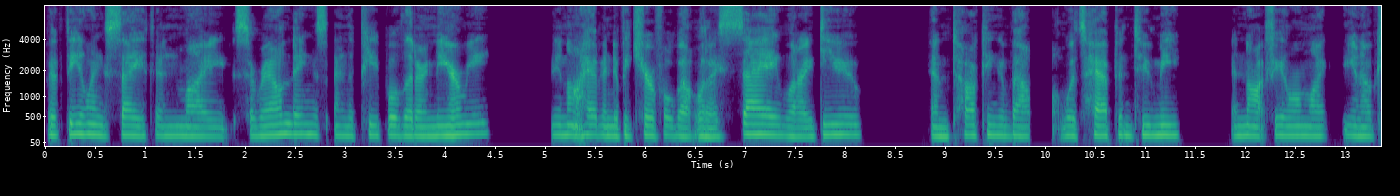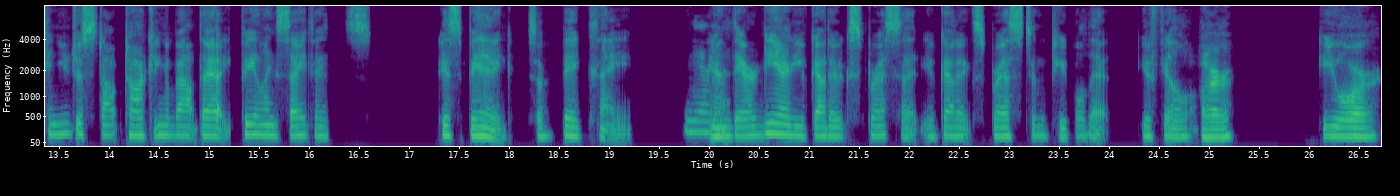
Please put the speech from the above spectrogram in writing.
But feeling safe in my surroundings and the people that are near me you're not having to be careful about what I say, what I do, and talking about what's happened to me and not feeling like, you know, can you just stop talking about that? Feeling safe is, is big. It's a big thing. Yeah. And there again, you've got to express it. You've got to express to the people that you feel are your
